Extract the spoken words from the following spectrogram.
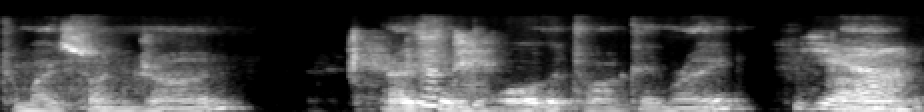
to my son, John. And I shouldn't do all the talking, right? Yeah. Um,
